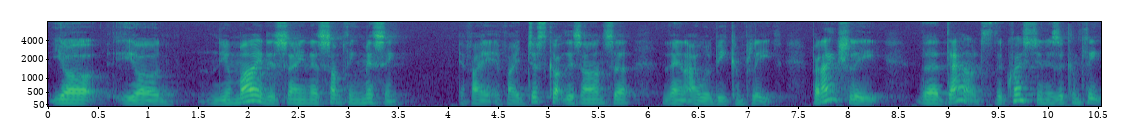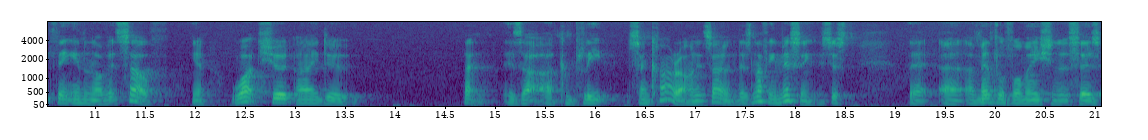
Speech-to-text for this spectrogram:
your your your mind is saying there's something missing. If I if I just got this answer, then I would be complete. But actually, the doubt, the question, is a complete thing in and of itself. You know, what should I do? That is a, a complete sankhara on its own. There's nothing missing. It's just the, uh, a mental formation that says,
